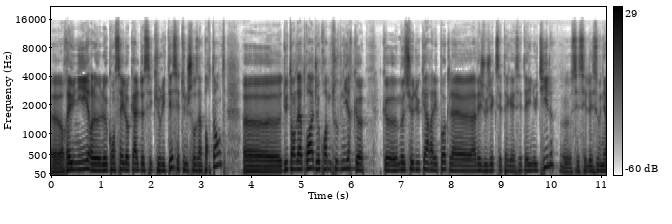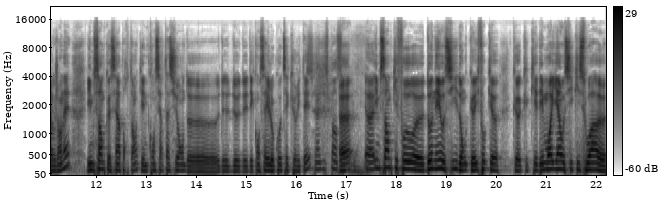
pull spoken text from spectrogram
réunir le, le conseil local de sécurité, c'est une chose importante. Du temps de la droite, je crois me souvenir que que Monsieur Ducard à l'époque avait jugé que c'était inutile. Euh, c'est les souvenirs que j'en ai. Il me semble que c'est important qu'il y ait une concertation de, de- de- de- des conseils locaux de sécurité. C'est indispensable. Euh, euh, il me semble qu'il faut donner aussi, donc il faut que- qu'il y ait des moyens aussi qui soient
